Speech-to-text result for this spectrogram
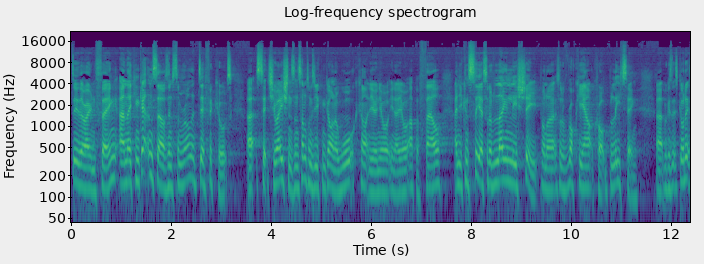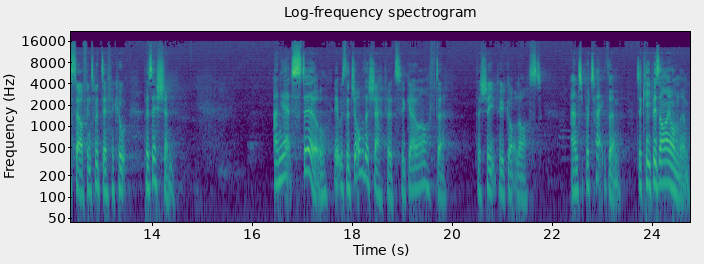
do their own thing, and they can get themselves into some rather difficult uh, situations. And sometimes you can go on a walk, can't you, and you're, you know, you're up a fell, and you can see a sort of lonely sheep on a sort of rocky outcrop bleating uh, because it's got itself into a difficult position. And yet, still, it was the job of the shepherd to go after the sheep who'd got lost and to protect them, to keep his eye on them,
